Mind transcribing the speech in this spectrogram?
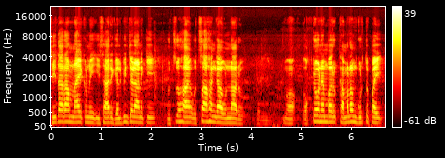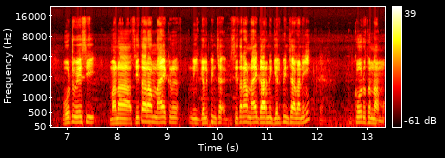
సీతారాం నాయకుని ఈసారి గెలిపించడానికి ఉత్సాహ ఉత్సాహంగా ఉన్నారు. ఒకటో నెంబరు కమలం గుర్తుపై ఓటు వేసి మన సీతారాం నాయక్ని గెలిపించ సీతారాం నాయక్ గారిని గెలిపించాలని కోరుతున్నాము.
